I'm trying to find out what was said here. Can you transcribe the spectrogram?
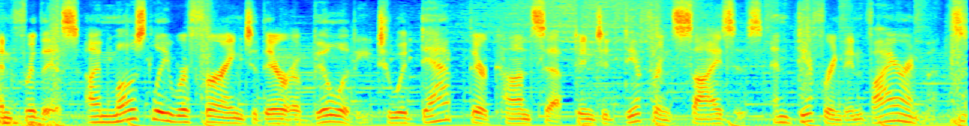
and for this, I'm mostly referring to their ability to adapt their concept into different sizes and different environments.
